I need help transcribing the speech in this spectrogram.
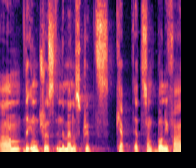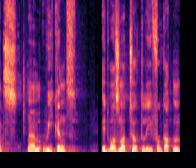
um, the interest in the manuscripts kept at St. Boniface um, weakened. It was not totally forgotten,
